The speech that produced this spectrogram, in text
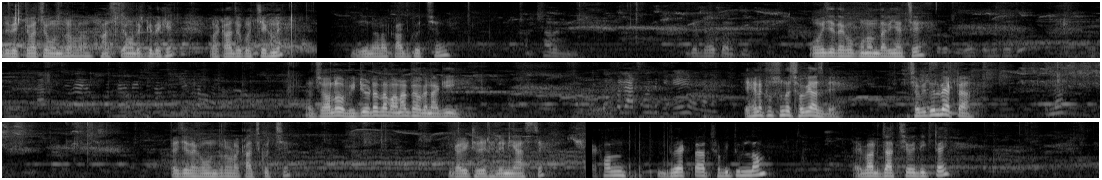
যে দেখতে পাচ্ছ বন্ধুরা, ওরা হাসছে আমাদেরকে দেখে। ওরা কাজও করছে এখানে। এনারা কাজ করছেন। ওই যে দেখো পুনম দাঁড়িয়ে আছে। চলো, ভিডিওটা তো বানাতে হবে নাকি? এখানে খুব সুন্দর ছবি আসবে। ছবি তুলবে একটা? তাই যে দেখো বন্ধুরা ওরা কাজ করছে। গাড়ি ঠেলে ঠেলে নিয়ে আসছে। এখন দু একটা ছবি তুললাম। এবার যাচ্ছি ওই দিকটাই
